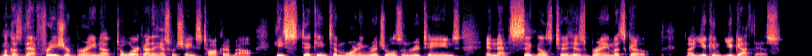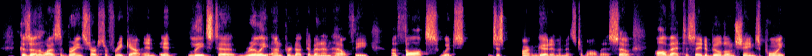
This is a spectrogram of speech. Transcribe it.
mm. because that frees your brain up to work and i think that's what shane's talking about. He's sticking to morning rituals and routines and that signals to his brain let's go uh, you can you got this because mm-hmm. otherwise the brain starts to freak out and it leads to really unproductive and unhealthy uh, thoughts which just aren't good in the midst of all this so all that to say to build on shane's point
